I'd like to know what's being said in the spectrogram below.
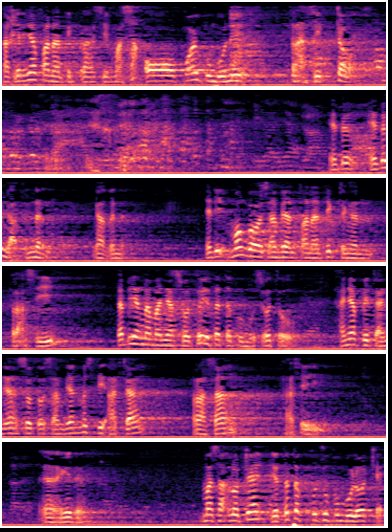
akhirnya fanatik terasi. Masa opo bumbune terasi tok. itu itu nggak benar, nggak benar. Jadi monggo sampean fanatik dengan terasi, tapi yang namanya soto itu ya tetap bumbu soto. Hanya bedanya soto sambian mesti ada rasa kasih. Nah, gitu. Masak lodeh ya tetap butuh bumbu lodeh.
